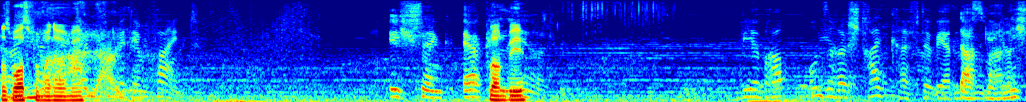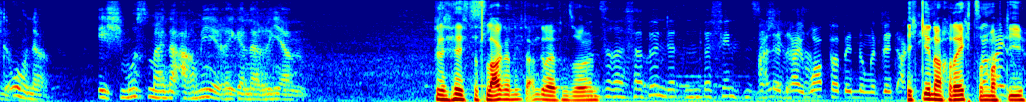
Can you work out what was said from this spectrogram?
Das war's für meine Armee. Kämpfen mit dem Feind. Ich schenk Erklärung. Plan B. Wir brauchen unsere Streitkräfte werden Das war nicht ohne. Ich muss meine Armee regenerieren. Vielleicht hätte ich das Lager nicht angreifen sollen. Im. Ich gehe nach rechts und mach die.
